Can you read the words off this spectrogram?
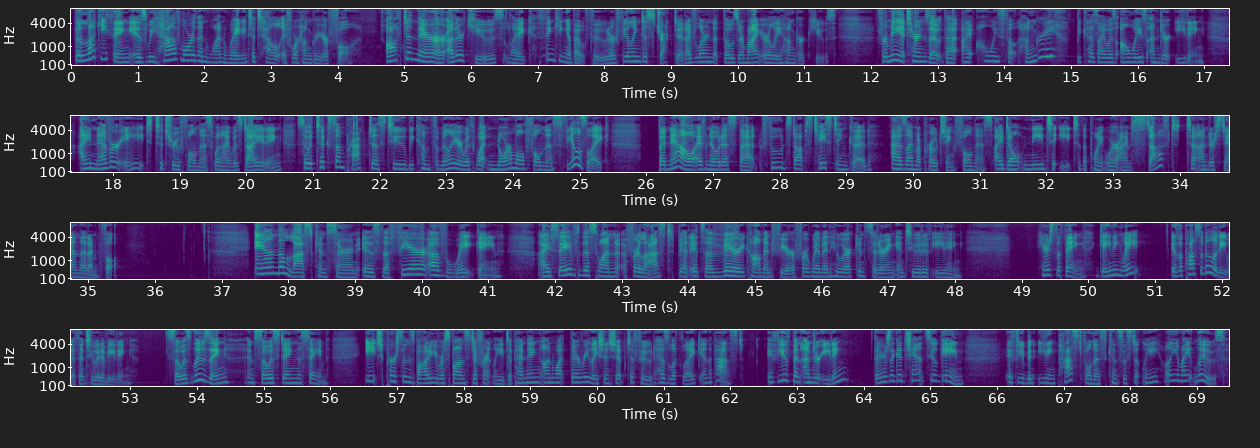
The lucky thing is, we have more than one way to tell if we're hungry or full. Often there are other cues like thinking about food or feeling distracted. I've learned that those are my early hunger cues. For me, it turns out that I always felt hungry because I was always under eating. I never ate to true fullness when I was dieting, so it took some practice to become familiar with what normal fullness feels like. But now I've noticed that food stops tasting good as I'm approaching fullness. I don't need to eat to the point where I'm stuffed to understand that I'm full. And the last concern is the fear of weight gain. I saved this one for last, but it's a very common fear for women who are considering intuitive eating. Here's the thing gaining weight is a possibility with intuitive eating. So is losing, and so is staying the same. Each person's body responds differently depending on what their relationship to food has looked like in the past. If you've been under eating, there's a good chance you'll gain. If you've been eating past fullness consistently, well, you might lose.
